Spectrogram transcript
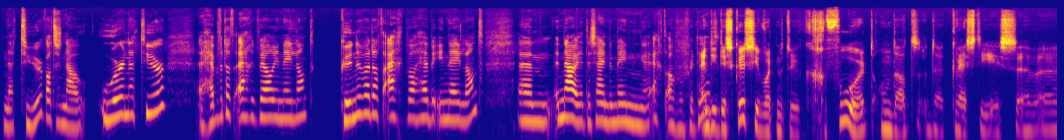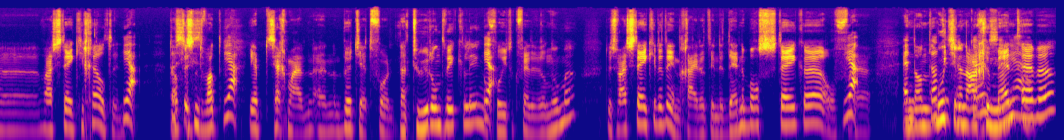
natuur? Wat is nou oernatuur? Eh, hebben we dat eigenlijk wel in Nederland? Kunnen we dat eigenlijk wel hebben in Nederland? Ehm, nou ja, daar zijn de meningen echt over verdeeld. En die discussie wordt natuurlijk gevoerd omdat de kwestie is, eh, eh, waar steek je geld in? ja, dat is wat, Ja, je hebt zeg maar een, budget voor natuurontwikkeling, Ja. of hoe je het ook verder wil noemen. Dus waar steek je dat in? Ga je dat in de dennenbos steken? Of, Ja. en, En dan moet je een een keuze, argument hebben.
